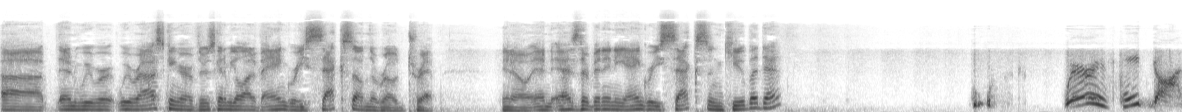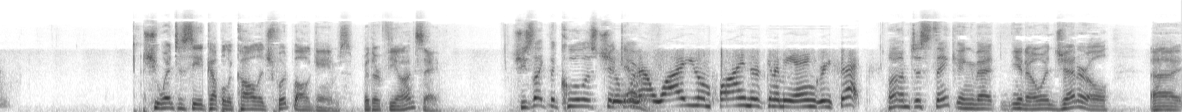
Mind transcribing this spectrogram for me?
uh, and we were we were asking her if there's going to be a lot of angry sex on the road trip. You know, and has there been any angry sex in Cuba, Dan? Where is Kate gone? She went to see a couple of college football games with her fiance. She's like the coolest chick So ever. now, why are you implying there's going to be angry sex? Well, I'm just thinking that, you know, in general, uh,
